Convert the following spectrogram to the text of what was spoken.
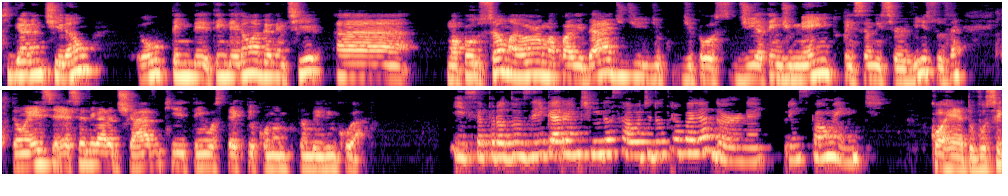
que garantirão ou tender, tenderão a garantir a, uma produção maior, uma qualidade de, de, de, de, atendimento, pensando em serviços, né? Então, esse, essa é a virada de chave que tem o aspecto econômico também vinculado. Isso é produzir garantindo a saúde do trabalhador, né? Principalmente. Correto. Você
